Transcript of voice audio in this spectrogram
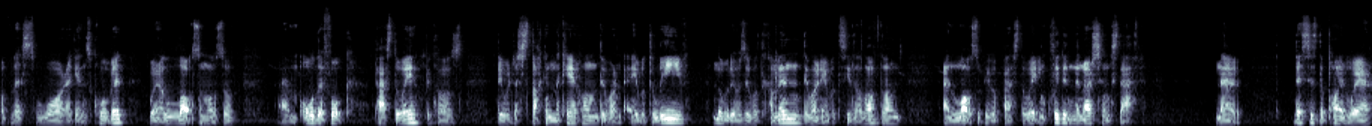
of this war against COVID, where lots and lots of um, older folk passed away because they were just stuck in the care home. They weren't able to leave. Nobody was able to come in. They weren't able to see their loved ones. And lots of people passed away, including the nursing staff. Now, this is the point where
